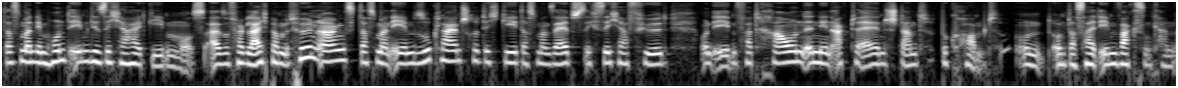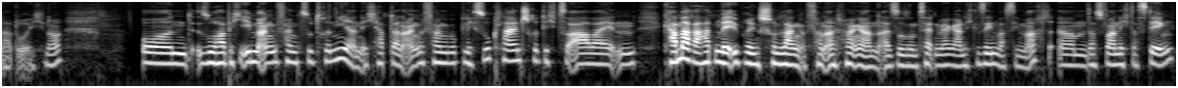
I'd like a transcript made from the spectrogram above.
dass man dem Hund eben die Sicherheit geben muss. Also vergleichbar mit Höhenangst, dass man eben so kleinschrittig geht, dass man selbst sich sicher fühlt und eben Vertrauen in den aktuellen Stand bekommt und, und das halt eben wachsen kann dadurch. Ne? Und so habe ich eben angefangen zu trainieren. Ich habe dann angefangen, wirklich so kleinschrittig zu arbeiten. Kamera hatten wir übrigens schon lange von Anfang an, also sonst hätten wir gar nicht gesehen, was sie macht. Ähm, das war nicht das Ding.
